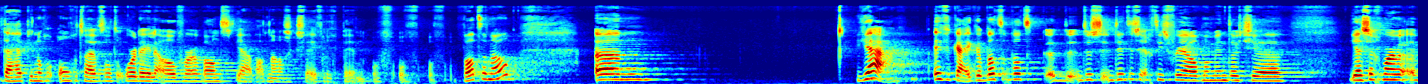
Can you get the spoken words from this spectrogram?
Daar heb je nog ongetwijfeld wat oordelen over. Want ja, wat nou als ik zweverig ben? Of, of, of wat dan ook. Um, ja, even kijken. Wat, wat, dus dit is echt iets voor jou op het moment dat je ja, zeg maar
